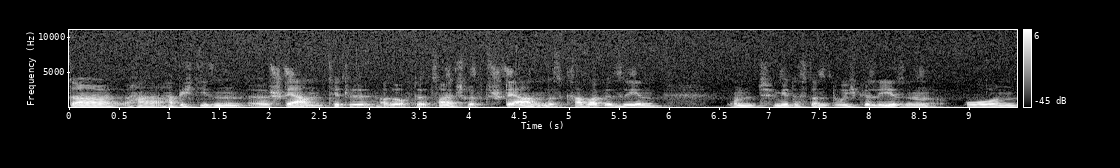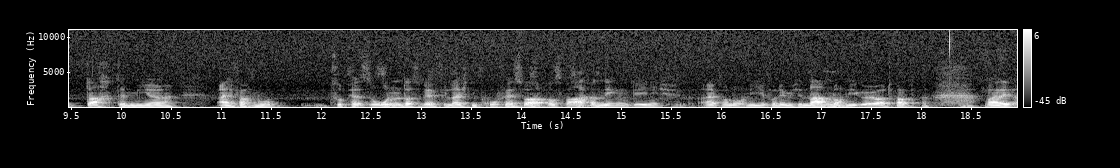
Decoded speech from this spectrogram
da habe ich diesen äh, Sterntitel, also auf der Zeitschrift Stern, das Cover gesehen und mir das dann durchgelesen und dachte mir einfach nur zur Person, das wäre vielleicht ein Professor aus Wageningen, den ich einfach noch nie, von dem ich den Namen noch nie gehört habe, weil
